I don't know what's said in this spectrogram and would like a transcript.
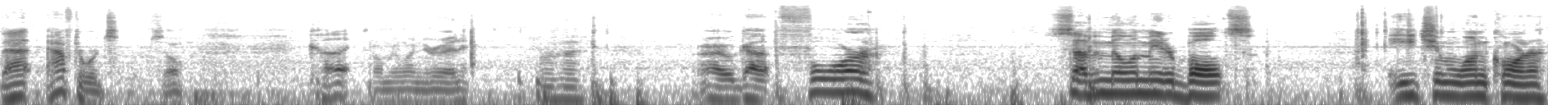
that afterwards. So, cut. Tell me when you're ready. Okay. All right, we got four seven millimeter bolts, each in one corner,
